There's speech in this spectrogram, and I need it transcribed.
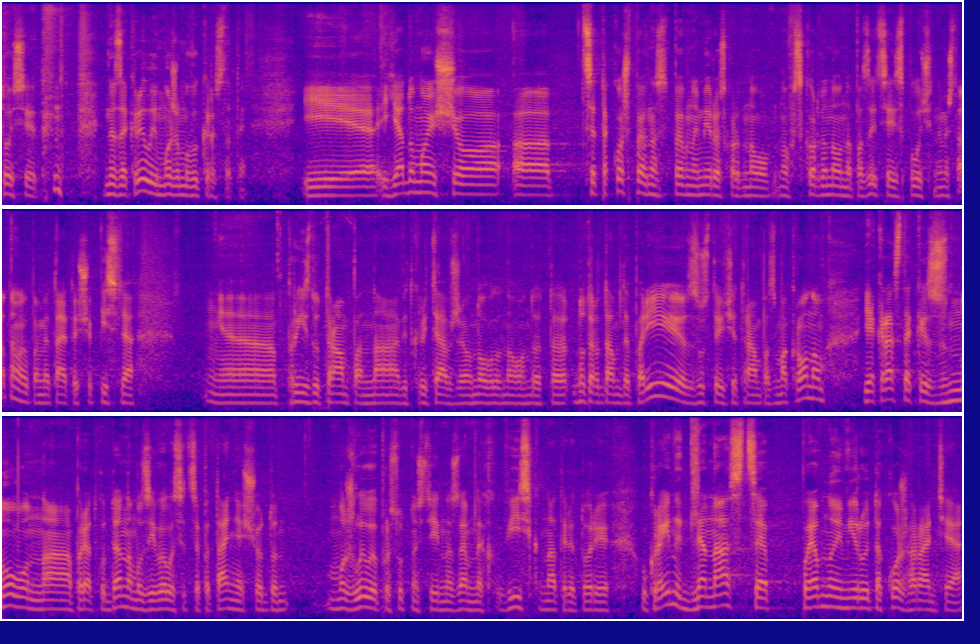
досі не закрили і можемо використати. І я думаю, що це також певна певною мірою ну, скоординована позиція із Сполученими Штатами. Ви пам'ятаєте, що після приїзду Трампа на відкриття вже оновленого Нотр-Дам де Парі, зустрічі Трампа з Макроном, якраз таки знову на порядку денному з'явилося це питання щодо можливої присутності іноземних військ на території України. Для нас це певною мірою також гарантія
